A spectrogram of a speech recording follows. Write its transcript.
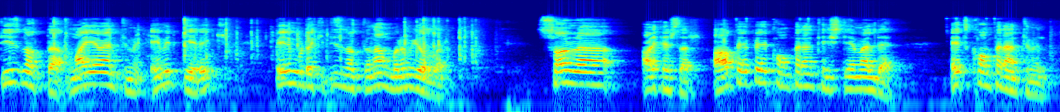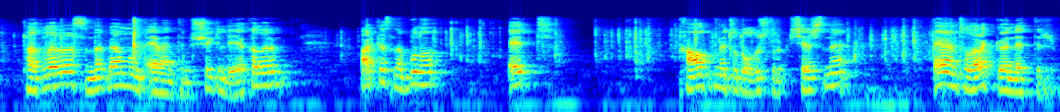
diz nokta my event'imi emit diyerek benim buradaki diz nokta number'ımı yollarım. Sonra arkadaşlar app komponent html'de add komponentimin taglar arasında ben bunun eventini şu şekilde yakalarım. Arkasında bunu add count metodu oluşturup içerisine event olarak gönderttiririm.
